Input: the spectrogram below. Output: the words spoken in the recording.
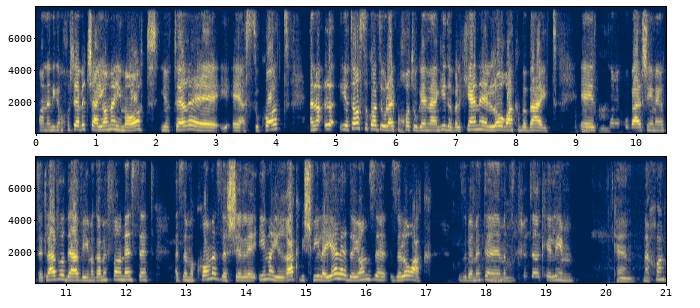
נכון, אני גם חושבת שהיום האימהות יותר אה, אה, עסוקות, לא, לא, יותר עסוקות זה אולי פחות הוגן להגיד, אבל כן אה, לא רק בבית. אה, זה יותר מקובל שאימא יוצאת לעבודה ואימא גם מפרנסת, אז המקום הזה של אימא היא רק בשביל הילד, היום זה, זה לא רק, זה באמת אה, מצריך יותר כלים. כן, נכון.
